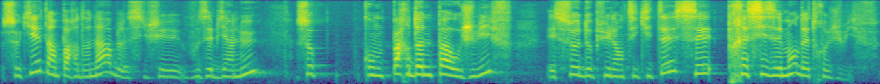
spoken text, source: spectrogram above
ce qui est impardonnable, si je vous ai bien lu, ce qu'on ne pardonne pas aux juifs, et ce depuis l'Antiquité, c'est précisément d'être juif.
